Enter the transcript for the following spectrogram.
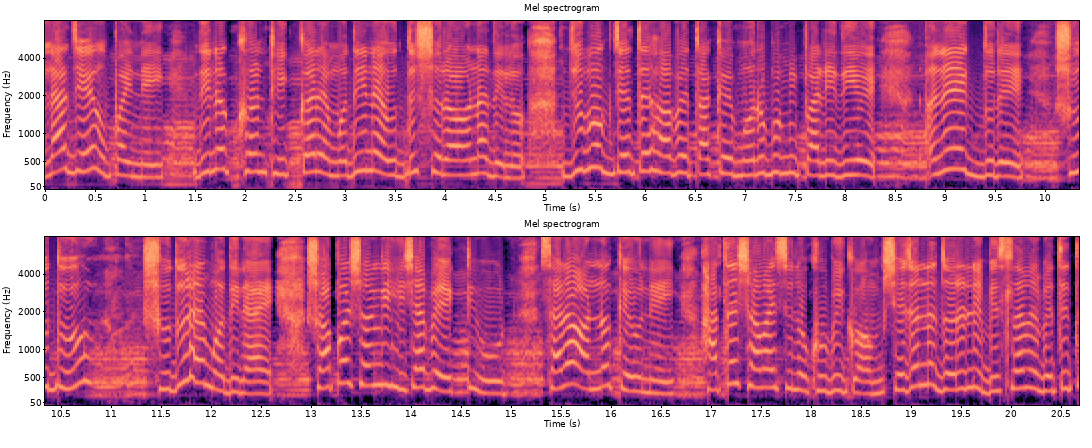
না যে উপায় নেই। দিনক্ষণ ঠিক করে মদিনায় উদ্দেশ্য রওনা দিল। যুবক যেতে হবে তাকে মরুভূমি পাড়ি দিয়ে অনেক দূরে। শুধু সুদূরের মদিনায়। সফর সঙ্গী হিসাবে একটি উট। ছাড়া অন্য কেউ নেই। হাতের সময় ছিল খুবই কম। সেজন্য জরুরি বিশ্রামে ব্যতীত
